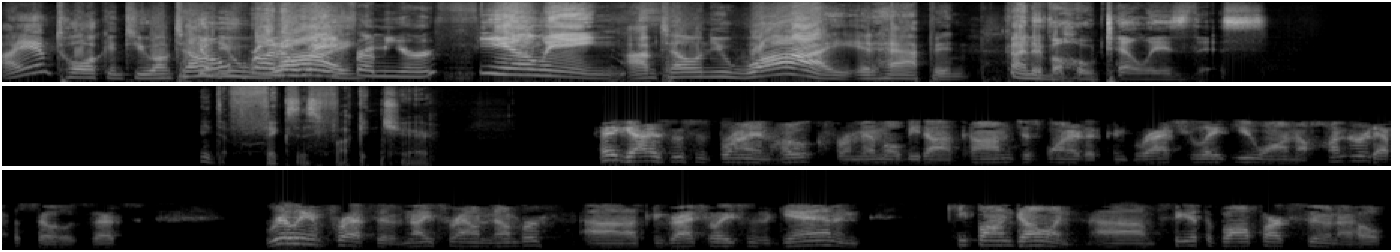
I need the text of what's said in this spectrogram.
I am talking to you. I'm telling you don't run why. away from your feelings. I'm telling you why it happened. What kind of a hotel is this? I need to fix this fucking chair. Hey guys, this is Bryan Hoch from MLB.com. Just wanted to congratulate you on 100 episodes. That's really impressive. Nice round number. Uh, congratulations again and keep on going. Um, see you at the ballpark soon, I hope.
